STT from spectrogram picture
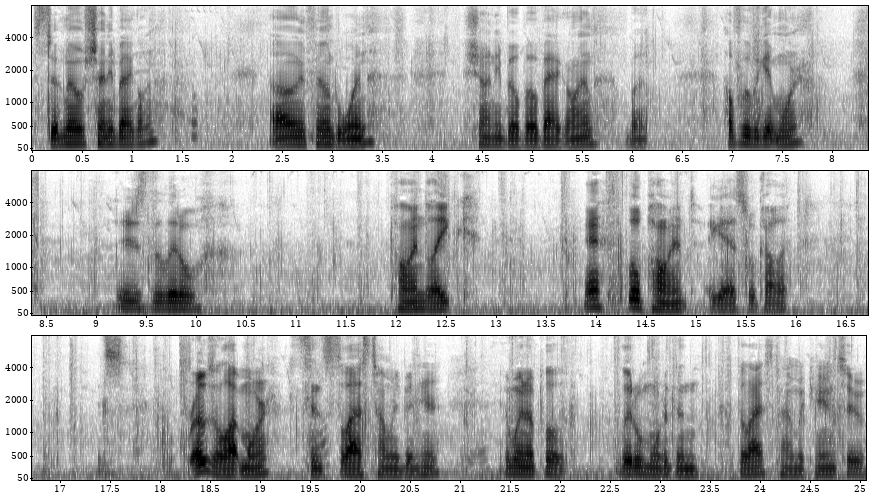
Still no shiny Bagon? I only found one shiny Bilbo Bagon, hopefully we get more. There's the little pond lake eh, little pond, I guess we'll call it. It's rose a lot more since the last time we've been here. It went up a little more than the last time we came too.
